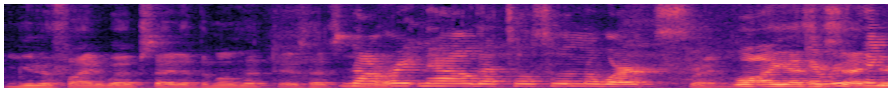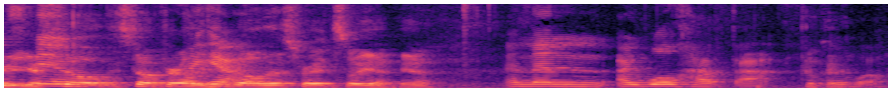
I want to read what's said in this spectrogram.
unified website at the moment? Is that Not that- right now. That's also in the works. Right. Well, I- as you said, you're, you're still still fairly new yeah. to all this, right? So yeah, yeah. And then I will have that. Okay. I will.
